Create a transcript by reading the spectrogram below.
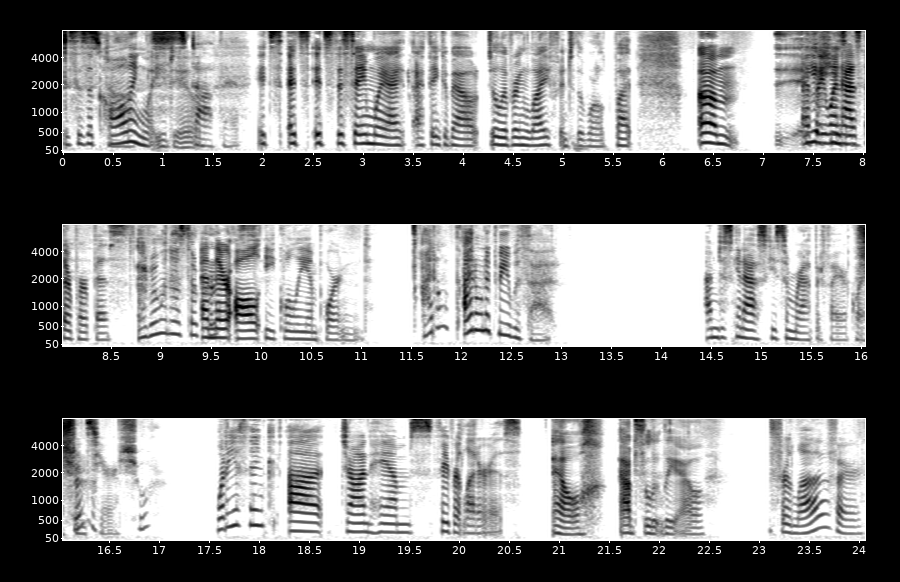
This is a Stop. calling what you do. Stop it. It's it's it's the same way I, I think about delivering life into the world. But um yeah, Everyone a- has their purpose, everyone has their and they're all equally important. I don't I don't agree with that. I'm just going to ask you some rapid fire questions sure, here. Sure. What do you think uh, John Hamm's favorite letter is? L. Absolutely L. For love or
